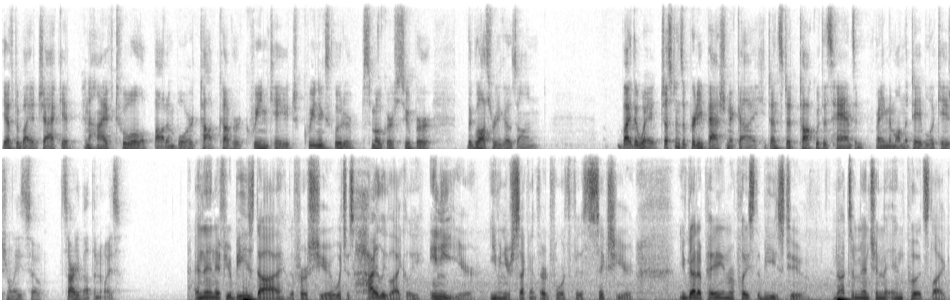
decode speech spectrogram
You have to buy a jacket and hive tool a bottom board top cover queen cage queen excluder smoker super. The glossary goes on. By the way justin's a pretty passionate guy. He tends to talk with his hands and bang them on the table occasionally so sorry about the noise and then if your bees die the first year, which is highly likely any year, even your second, third, fourth, fifth, sixth year, you've got to pay and replace the bees too. Not to mention the inputs like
